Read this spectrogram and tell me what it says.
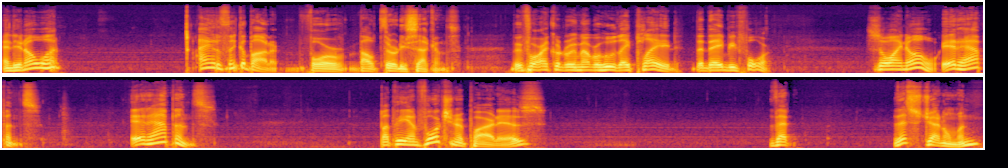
And you know what? I had to think about it for about 30 seconds before I could remember who they played the day before. So I know it happens. It happens. But the unfortunate part is that this gentleman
